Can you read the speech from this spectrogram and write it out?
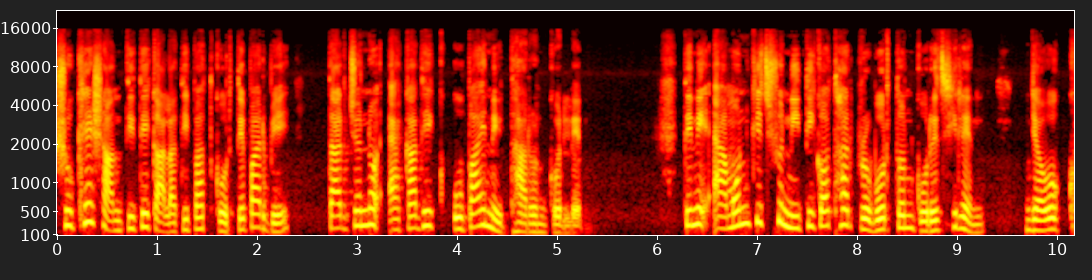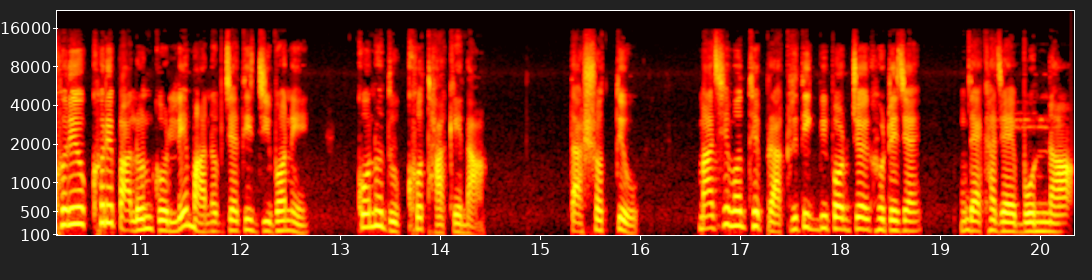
সুখে শান্তিতে কালাতিপাত করতে পারবে তার জন্য একাধিক উপায় নির্ধারণ করলেন। তিনি এমন কিছু নীতিকথার প্রবর্তন করেছিলেন, যা অক্ষরে অক্ষরে পালন করলে মানবজাতির জীবনে কোনো দুঃখ থাকে না। তা সত্ত্বেও মাঝে মধ্যে প্রাকৃতিক বিপর্যয় ঘটে যায়। দেখা যায় বন্যা,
